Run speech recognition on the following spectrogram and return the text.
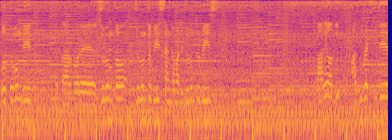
বৌদ্ধ মন্দির তারপরে ঝুলন্ত ঝুলন্ত বীজ সাঙ্গামাটি ঝুলন্ত বীজ পারে আদি- আদিবাসীদের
